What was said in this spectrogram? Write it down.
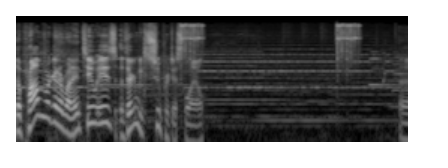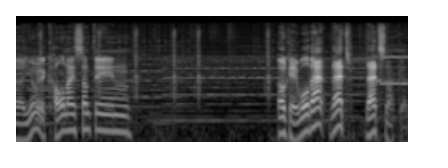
The problem we're going to run into is they're going to be super disloyal. Uh, you want me to colonize something? Okay, well that that's that's not good.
